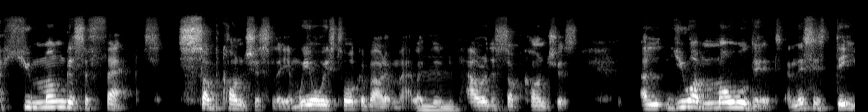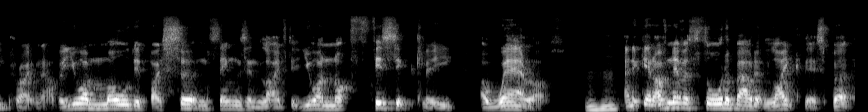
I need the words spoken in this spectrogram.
a, humongous effect subconsciously and we always talk about it matt like mm. the, the, mm. power of the subconscious uh, you are molded and this is deep right now but you are molded by certain things in life that you are not physically aware of Mm-hmm. And again, I've never thought about it like this, but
